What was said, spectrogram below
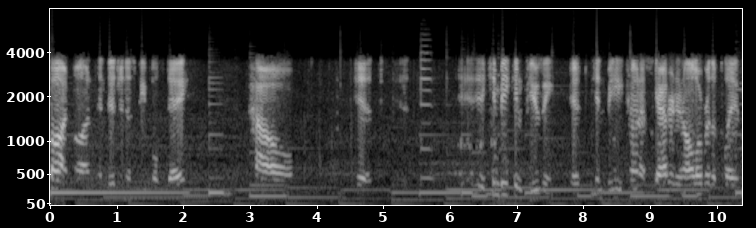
thought on Indigenous Peoples Day. How it it, can be confusing. It can be kind of scattered and all over the place.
